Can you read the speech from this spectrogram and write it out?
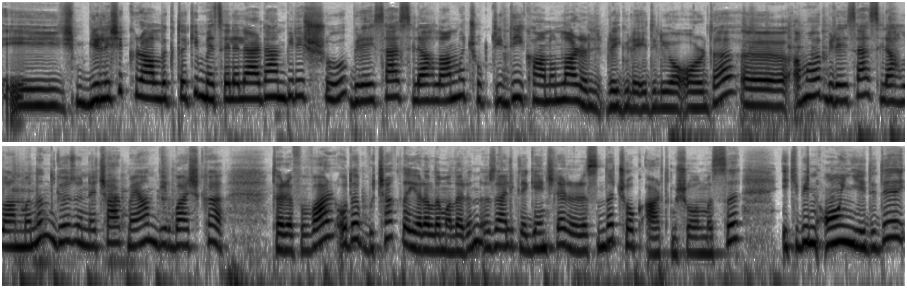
Ee, şimdi Birleşik Krallık'taki meselelerden biri şu bireysel silahlanma çok ciddi kanunlarla regüle ediliyor orada ee, ama bireysel silahlanmanın göz önüne çarpmayan bir başka tarafı var. O da bıçakla yaralamaların özellikle gençler arasında çok artmış olması. 2017'de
